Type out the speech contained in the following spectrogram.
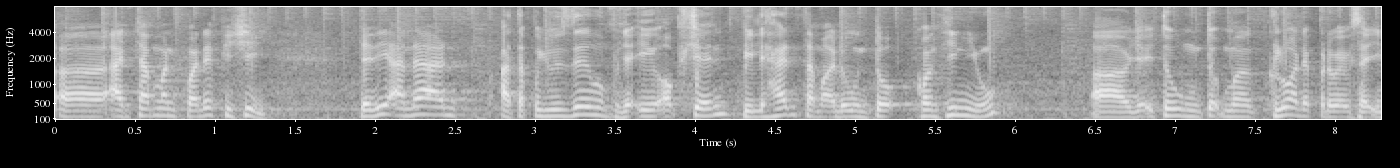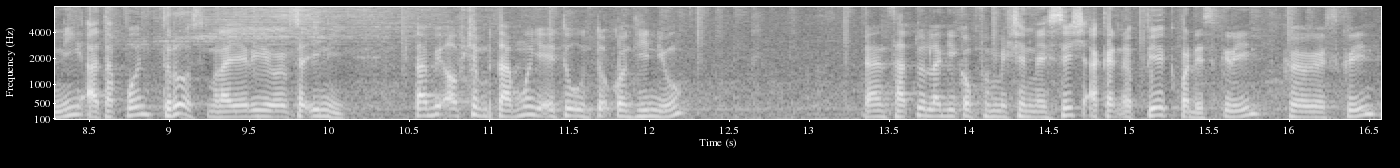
uh, ancaman kepada phishing. Jadi anda ataupun user mempunyai option pilihan sama ada untuk continue uh, iaitu untuk keluar daripada website ini ataupun terus melayari website ini. Tapi option pertama iaitu untuk continue dan satu lagi confirmation message akan appear kepada screen ke screen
